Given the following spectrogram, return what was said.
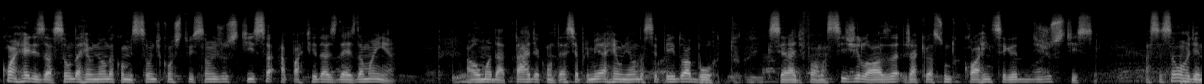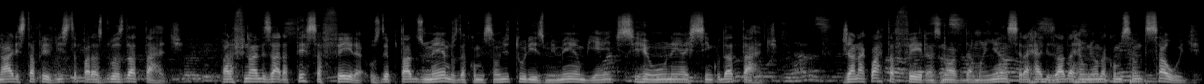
com a realização da reunião da Comissão de Constituição e Justiça a partir das 10 da manhã. À uma da tarde acontece a primeira reunião da CPI do aborto, que será de forma sigilosa, já que o assunto corre em segredo de justiça. A sessão ordinária está prevista para as duas da tarde. Para finalizar a terça-feira, os deputados membros da Comissão de Turismo e Meio Ambiente se reúnem às 5 da tarde. Já na quarta-feira, às 9 da manhã, será realizada a reunião da Comissão de Saúde.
